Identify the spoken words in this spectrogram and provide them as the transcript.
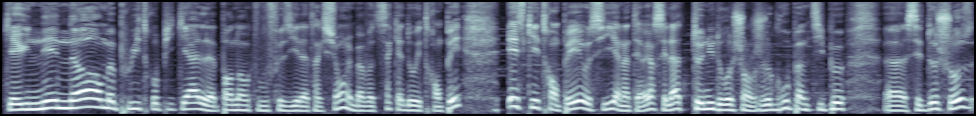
qu'il y a une énorme pluie tropicale pendant que vous faisiez l'attraction, et ben votre sac à dos est trempé. Et ce qui est trempé aussi à l'intérieur, c'est la tenue de rechange. Je groupe un petit peu euh, ces deux choses.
